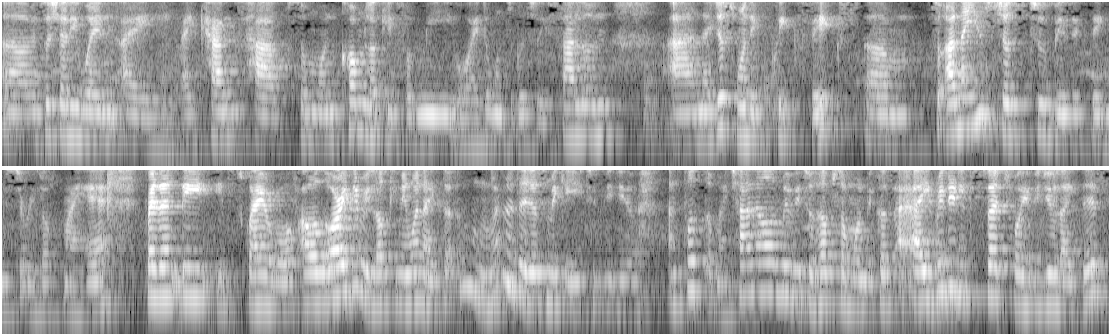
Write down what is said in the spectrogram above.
Uh, especially when I, I can't have someone come lock it for me or I don't want to go to a salon and I just want a quick fix. Um, so, and I use just two basic things to relock my hair. Presently, it's quite rough. I was already relocking it when I thought, hmm, why don't I just make a YouTube video and post on my channel, maybe to help someone because I, I really searched for a video like this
